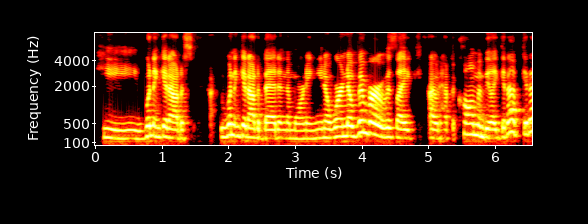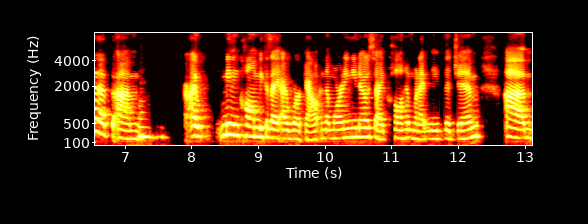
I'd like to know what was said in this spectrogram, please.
he wouldn't get out of wouldn't get out of bed in the morning. You know, where in November it was like I would have to call him and be like, "Get up, get up." Um, mm-hmm. I meaning call him because I, I work out in the morning, you know, so I call him when I leave the gym. Um,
